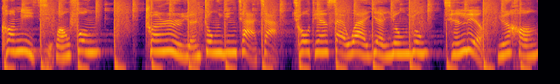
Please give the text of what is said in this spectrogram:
客蜜几黄蜂。春日园中莺恰恰，秋天塞外雁雍雍。秦岭云横，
